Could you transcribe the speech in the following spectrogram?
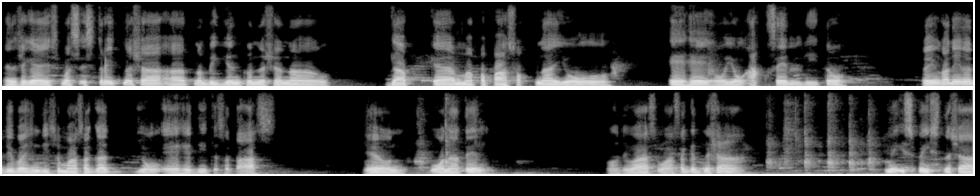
Ayan siya guys, mas straight na siya at nabigyan ko na siya ng gap kaya mapapasok na yung ehe o yung axle dito. So yung kanina 'di ba hindi sumasagad yung ehe dito sa taas. Ngayon, buka natin. O 'di ba? Sumasagad na siya. May space na siya.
